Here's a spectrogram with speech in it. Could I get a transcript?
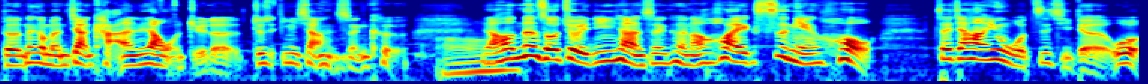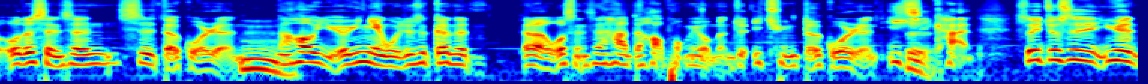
的那个门将卡恩让我觉得就是印象很深刻，哦，然后那时候就已经印象很深刻，然后后来四年后，再加上因为我自己的我我的婶婶是德国人，嗯，然后有一年我就是跟着呃我婶婶她的好朋友们就一群德国人一起看，所以就是因为。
